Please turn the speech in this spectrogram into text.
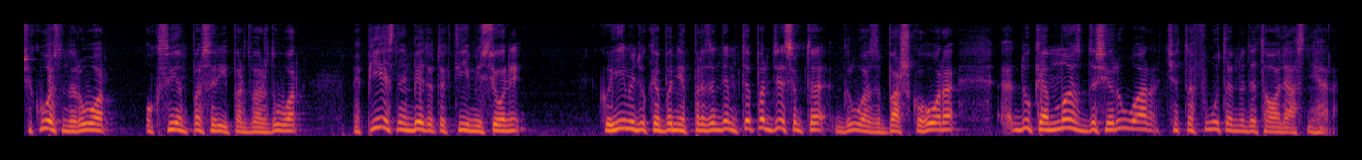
Shikues të nderuar, u kthyem përsëri për të vazhduar me pjesën e mbetur të këtij emisioni, ku jemi duke bërë një prezentim të përgjithshëm të gruas bashkëkohore, duke mos dëshiruar që të futemi në detale asnjëherë.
